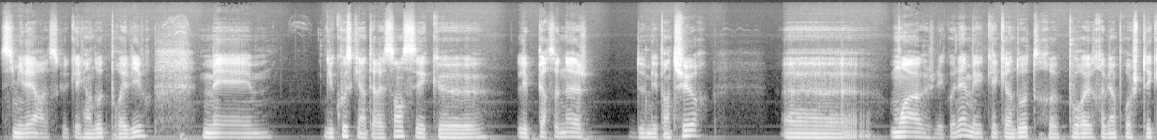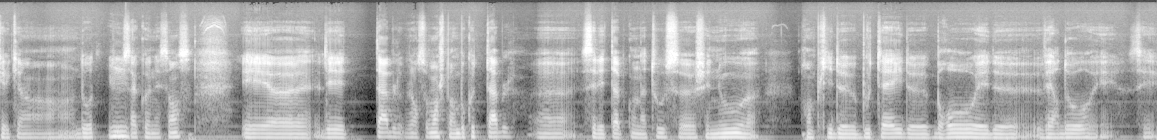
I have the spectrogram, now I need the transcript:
similaire à ce que quelqu'un d'autre pourrait vivre, mais du coup, ce qui est intéressant, c'est que les personnages de mes peintures euh, moi, je les connais, mais quelqu'un d'autre pourrait très bien projeter quelqu'un d'autre de Mm. sa connaissance. Et euh, les tables, en ce moment, je peins beaucoup de tables. Euh, c'est les tables qu'on a tous chez nous, remplies de bouteilles, de bro et de verres d'eau. Et c'est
